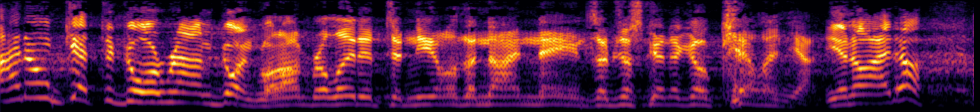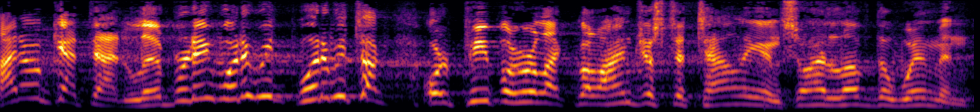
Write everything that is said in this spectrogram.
I, don't get to go around going, well, I'm related to Niall of the Nine Names. I'm just going to go killing you. You know, I don't, I don't get that liberty. What do we, what do we talk? Or people who are like, well, I'm just Italian, so I love the women.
